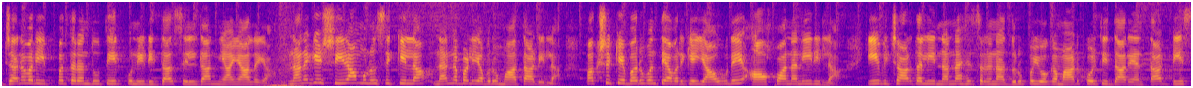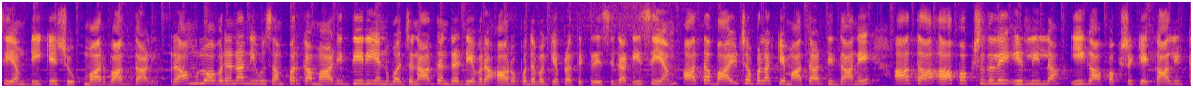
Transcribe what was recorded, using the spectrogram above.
ಜನವರಿ ಇಪ್ಪತ್ತರಂದು ತೀರ್ಪು ನೀಡಿದ್ದ ಸಿಲ್ದಾ ನ್ಯಾಯಾಲಯ. ನನಗೆ ಶ್ರೀರಾಮುಲು ಸಿಕ್ಕಿಲ್ಲ ನನ್ನ ಬಳಿ ಅವರು ಮಾತಾಡಿಲ್ಲ. ಪಕ್ಷಕ್ಕೆ ಬರುವಂತೆ ಅವರಿಗೆ ಯಾವುದೇ ಆಹ್ವಾನ ನೀಡಿಲ್ಲ. ಈ ವಿಚಾರದಲ್ಲಿ ನನ್ನ ಹೆಸರನ್ನ ದುರುಪಯೋಗ ಮಾಡಿಕೊಳ್ತಿದ್ದಾರೆ ಅಂತ ಡಿಸಿಎಂ ಡಿಕೆ ಶಿವಕುಮಾರ್ ವಾಗ್ದಾಳಿ. ರಾಮುಲು ಅವರನ್ನ ನೀವು ಸಂಪರ್ಕ ಮಾಡಿದ್ದೀರಿ ಎನ್ನುವ ಜನಾರ್ದನ್ ರೆಡ್ಡಿ ಅವರ ಆರೋಪದ ಬಗ್ಗೆ ಪ್ರತಿಕ್ರಿಯಿಸಿದ ಡಿಸಿಎಂ, ಆತ ಬಾಯಿ ಚಪಲಕ್ಕೆ ಮಾತಾಡ್ತಿದ್ದಾನೆ. ಆತ ಆ ಪಕ್ಷದಲ್ಲೇ ಇರಲಿಲ್ಲ. ಈಗ ಆ ಪಕ್ಷಕ್ಕೆ ಕಾಲಿಟ್ಟ.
